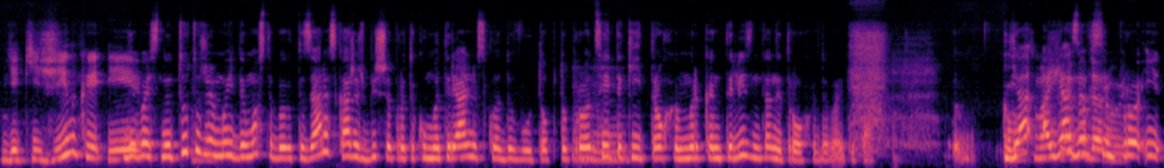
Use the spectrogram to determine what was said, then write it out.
м'які жінки і Дивись, ну тут уже ми йдемо з тобою. Ти зараз кажеш більше про таку матеріальну складову, тобто про Мгм. цей такий трохи меркантилізм, та не трохи, давайте так. Комусь Я, а я зовсім дарують. про і...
